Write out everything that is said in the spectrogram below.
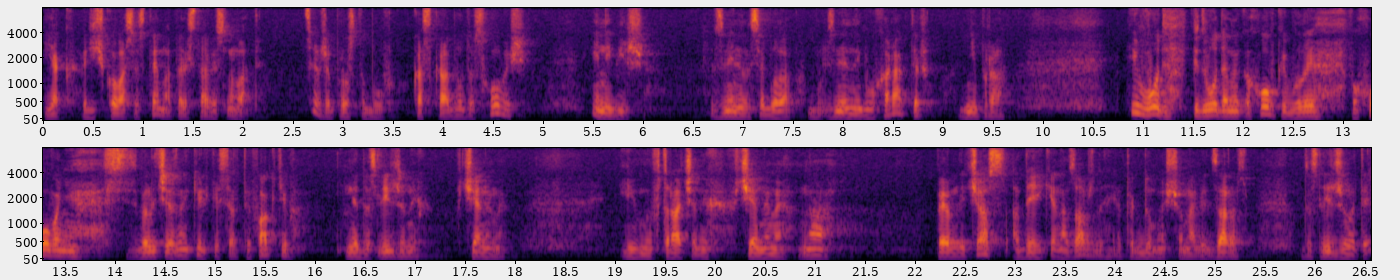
як річкова система перестав існувати. Це вже просто був каскад водосховищ і не більше. Змінилася була, змінений був характер Дніпра. І вод, під водами Каховки були поховані величезна кількість артефактів, недосліджених вченими і втрачених вченими на певний час, а деякі назавжди. Я так думаю, що навіть зараз досліджувати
